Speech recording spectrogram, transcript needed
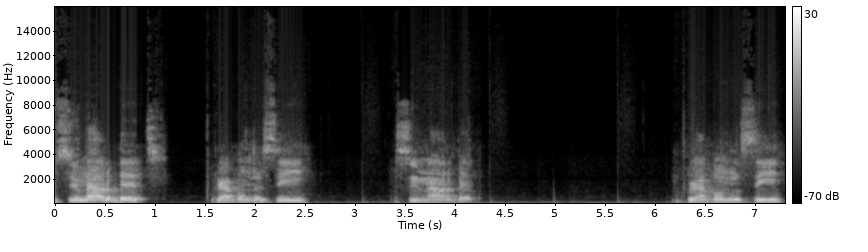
Zoom out a bit, grab on the Z, zoom out a bit, grab on the Z,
